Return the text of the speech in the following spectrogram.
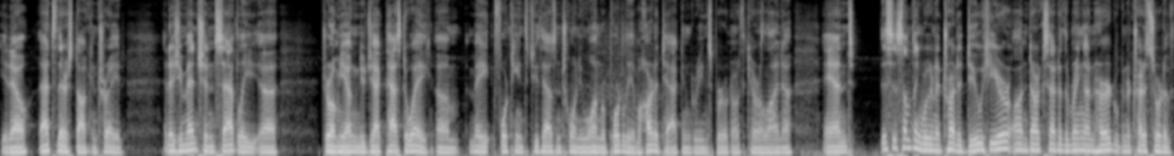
you know that's their stock and trade. And as you mentioned, sadly, uh, Jerome Young, New Jack, passed away um, May 14th, 2021, reportedly of a heart attack in Greensboro, North Carolina. And this is something we're going to try to do here on Dark Side of the Ring Unheard. We're going to try to sort of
